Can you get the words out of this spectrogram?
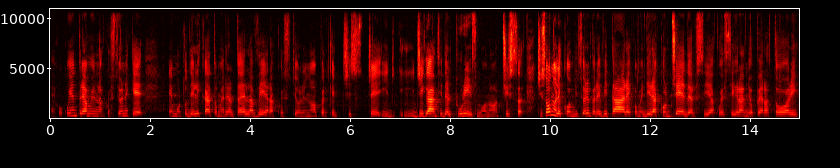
Ecco, qui entriamo in una questione che è molto delicata, ma in realtà è la vera questione, no? perché ci, i, i, giganti del turismo, no? ci, ci, sono le condizioni per evitare, come dire, a concedersi a questi grandi operatori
